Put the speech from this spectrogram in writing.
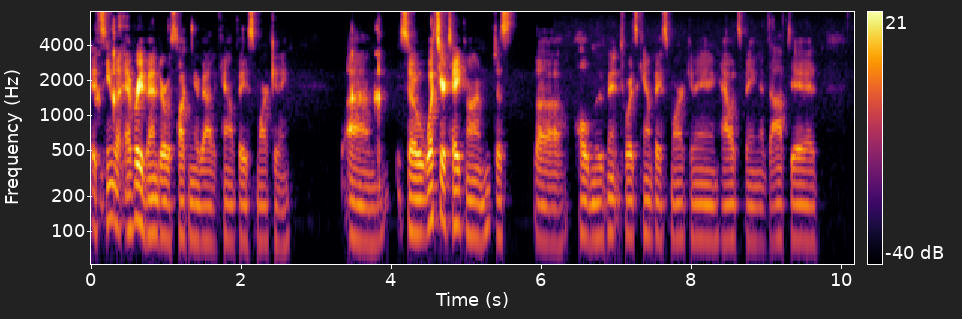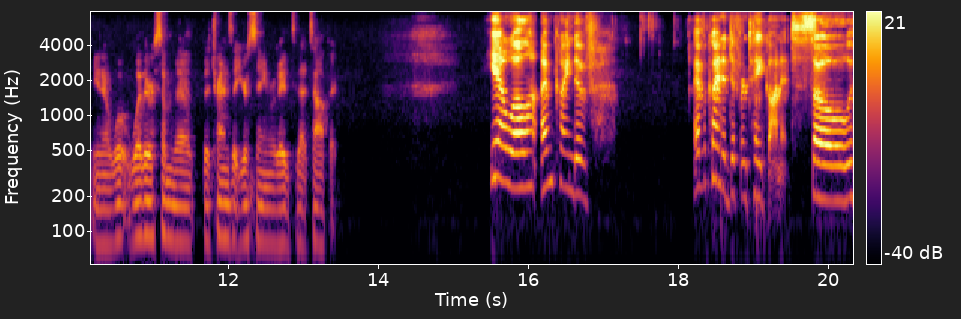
it seemed that every vendor was talking about account-based marketing. Um, so what's your take on just the whole movement towards account-based marketing, how it's being adopted? You know, what, what are some of the, the trends that you're seeing related to that topic? Yeah, well, I'm kind of, I have a kind of different take on it. So,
